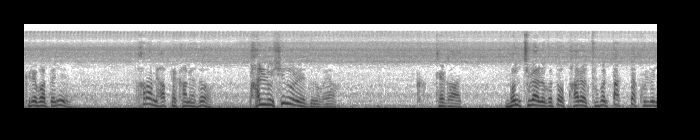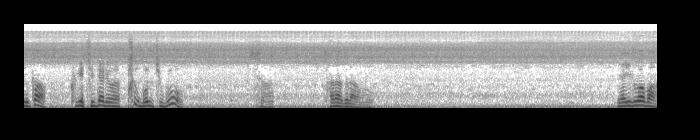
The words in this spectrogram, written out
그래 봤더니, 사람이 앞에 가면서 발로 신호를 해주는 거야. 그 개가 멈추라는 것도 발을 두 번 딱딱 굴르니까 그게 제자리에 탁 멈추고, 자, 잘하더라고. 야, 이리 와봐.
